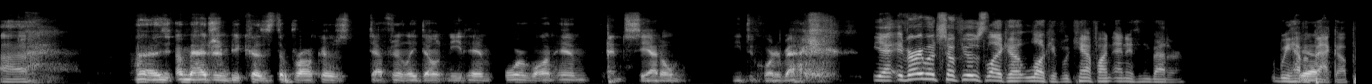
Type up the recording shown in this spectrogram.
Uh, I imagine because the Broncos definitely don't need him or want him, and Seattle needs a quarterback. yeah, it very much so feels like a look. If we can't find anything better, we have a backup.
